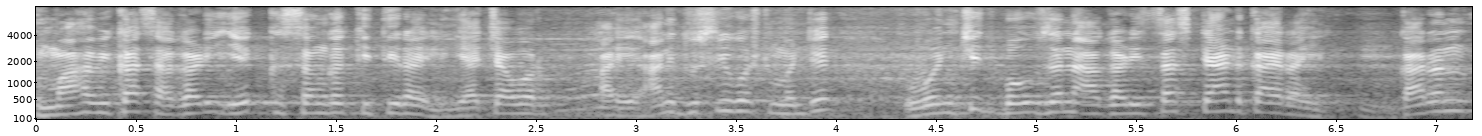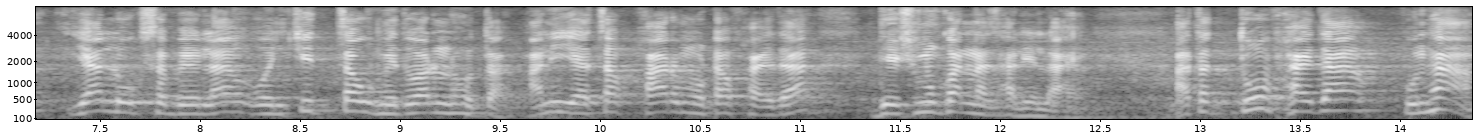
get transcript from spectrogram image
महाविकास आघाडी एक संघ किती राहील याच्यावर आहे. आणि दुसरी गोष्ट म्हणजे वंचित बहुजन आघाडीचा स्टँड काय राहील? कारण या लोकसभेला वंचितचा उमेदवार नव्हता आणि याचा फार मोठा फायदा देशमुखांना झालेला आहे. आता तो फायदा पुन्हा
